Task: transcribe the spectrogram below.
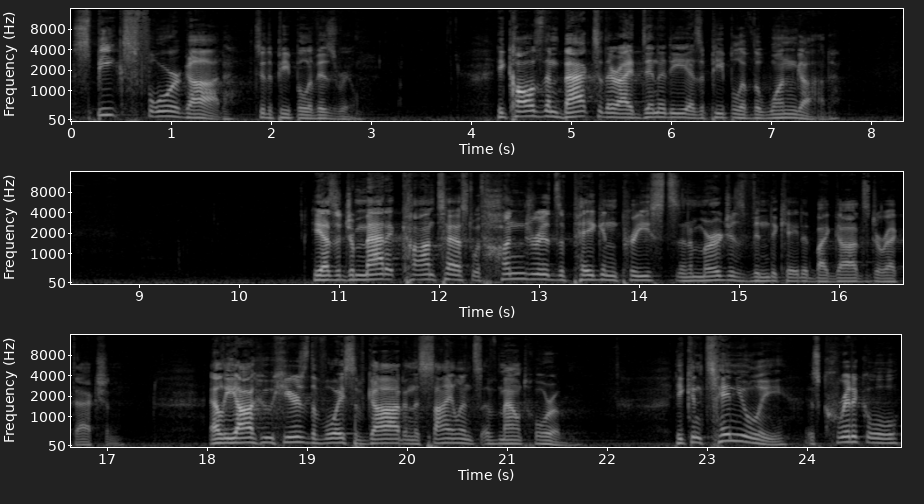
speaks for God to the people of Israel. He calls them back to their identity as a people of the one God. He has a dramatic contest with hundreds of pagan priests and emerges vindicated by God's direct action. Eliyahu hears the voice of God in the silence of Mount Horeb. He continually is critical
